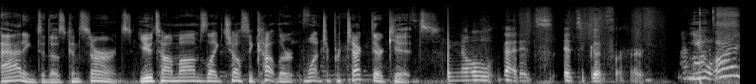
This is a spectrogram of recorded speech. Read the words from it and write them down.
adding to those concerns. Utah moms like Chelsea Cutler want to protect their kids. I know that it's it's good for her. You are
